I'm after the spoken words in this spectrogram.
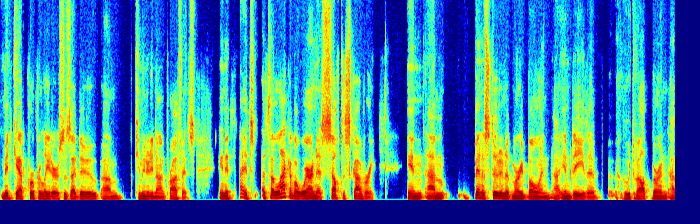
mid-cap corporate leaders as I do um, community nonprofits, and it, it's it's a lack of awareness, self-discovery, and um, been a student of Murray Bowen, uh, MD, the who developed Burn, uh,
